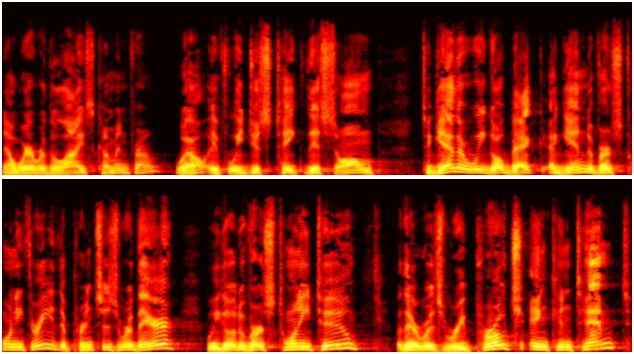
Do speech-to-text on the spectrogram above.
Now, where were the lies coming from? Well, if we just take this psalm together, we go back again to verse 23. The princes were there. We go to verse 22. There was reproach and contempt.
